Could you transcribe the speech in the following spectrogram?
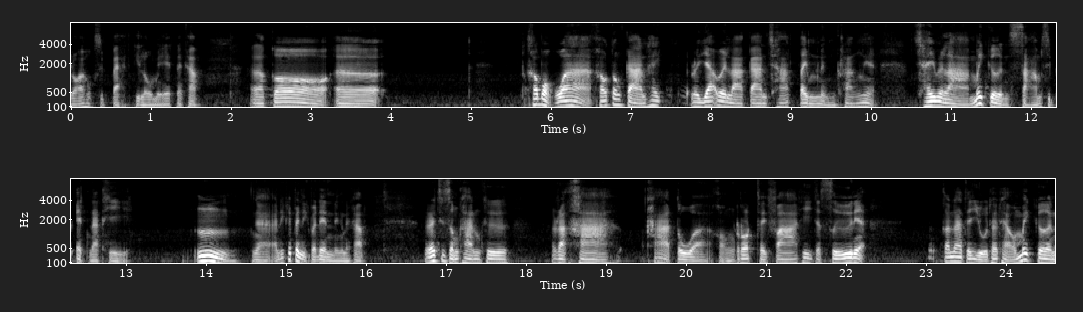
468 กิโลเมตรนะครับ แล้วก็เเขาบอกว่าเขาต้องการให้ระยะเวลาการชาร์จเต็ม 1 ครั้งเนี่ยใช้เวลาไม่เกิน 31 นาที อืมนะอันนี้ก็เป็นอีกประเด็นหนึ่งนะครับ และที่สำคัญคือราคาค่าตัวของรถไฟฟ้าที่จะซื้อเนี่ย ก็น่าจะอยู่แถวๆ ไม่เกิน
